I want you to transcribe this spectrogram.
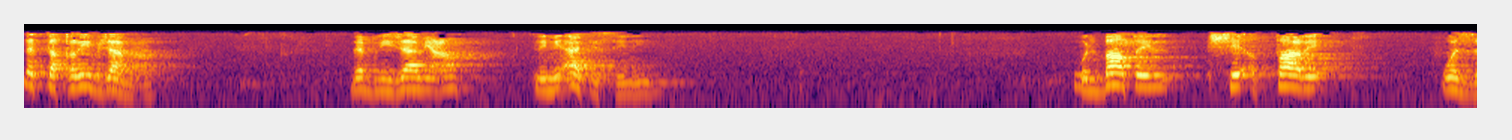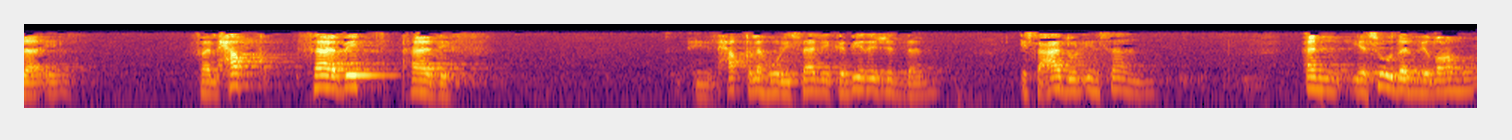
للتقريب جامعة. نبني جامعة لمئات السنين. والباطل الشيء الطارئ والزائل. فالحق ثابت هادف. يعني الحق له رسالة كبيرة جدا إسعاد الإنسان أن يسود النظام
